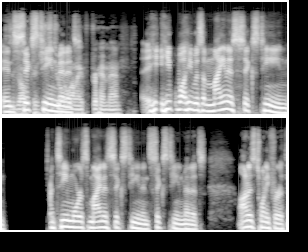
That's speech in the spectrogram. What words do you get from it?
in also just 16 minutes. for him, man. he, he well he was a minus 16 a team worst minus 16 in 16 minutes on his 21st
